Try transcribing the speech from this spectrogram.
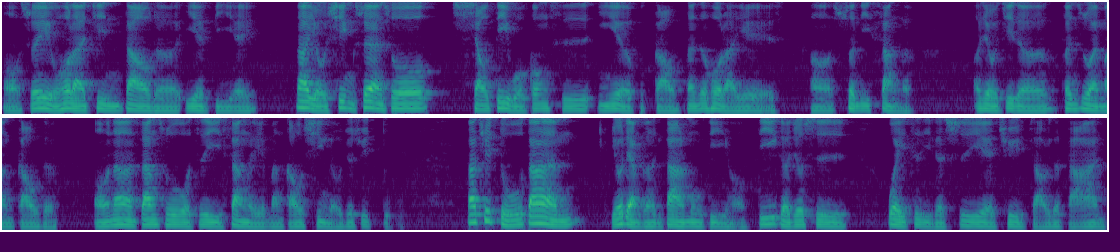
哦，所以我后来进到了 EMBA。那有幸，虽然说小弟我公司营业额不高，但是后来也呃顺利上了，而且我记得分数还蛮高的哦。那当初我自己上了也蛮高兴的，我就去读。那去读当然有两个很大的目的哦，第一个就是为自己的事业去找一个答案，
